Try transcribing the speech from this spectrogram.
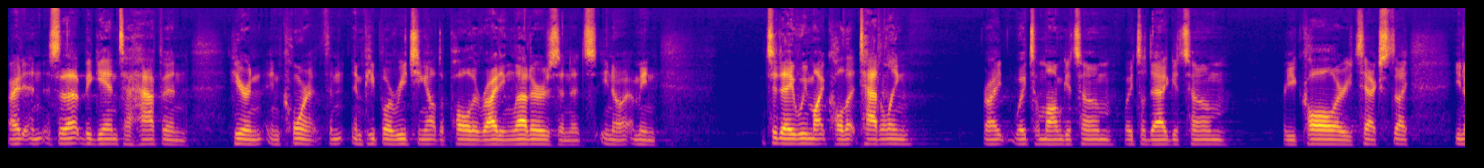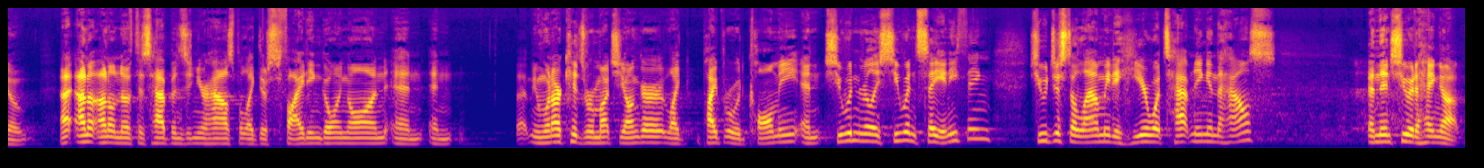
Right? And so that began to happen here in, in Corinth, and, and people are reaching out to Paul. They're writing letters, and it's, you know, I mean, today we might call that tattling, right? Wait till mom gets home, wait till dad gets home, or you call or you text. Like, you know, I, I, don't, I don't know if this happens in your house, but like there's fighting going on, and, and I mean, when our kids were much younger, like Piper would call me, and she wouldn't really, she wouldn't say anything. She would just allow me to hear what's happening in the house, and then she would hang up.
